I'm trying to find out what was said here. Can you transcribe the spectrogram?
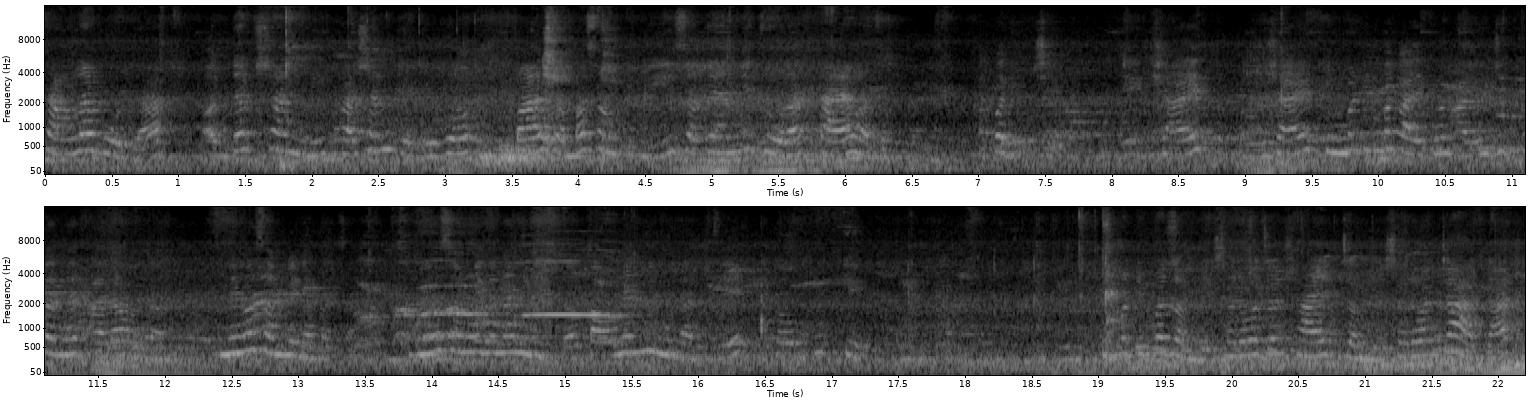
चांगला बोलला अध्यक्षांनी भाषण केले व बालसभा संपली सगळ्यांनी जोरात टाळ्या वाजवल्या परीक्षा एक शाळेत शाळेत टिंबटिंब कार्यक्रम आयोजित करण्यात आला होता स्नेहसंमेलनाचा स्नेहसंमेलनानिमित्त पाहुण्यांनी मुलांचे कौतुक केले टिंबटिंब जमले सर्वजण शाळेत जमले सर्वांच्या हातात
